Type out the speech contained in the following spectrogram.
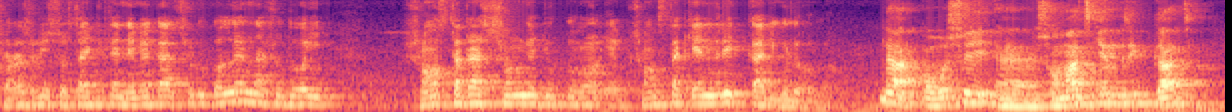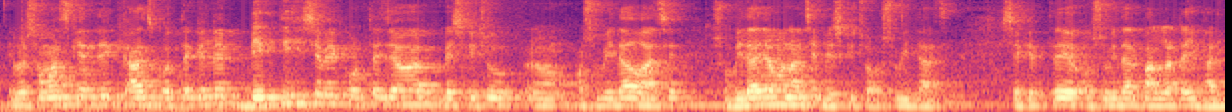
সরাসরি সোসাইটিতে নেমে কাজ শুরু করলেন না শুধু ওই সংস্থাটার সঙ্গে যুক্ত সংস্থা কেন্দ্রিক কাজগুলো হলো? না, অবশ্যই সমাজকেন্দ্রিক কাজ। এবার সমাজকেন্দ্রিক কাজ করতে গেলে ব্যক্তি হিসেবে করতে যাওয়ার বেশ কিছু অসুবিধাও আছে। সুবিধা যেমন আছে, বেশ কিছু অসুবিধা আছে। সেক্ষেত্রে অসুবিধার পাল্লাটাই ভারী।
